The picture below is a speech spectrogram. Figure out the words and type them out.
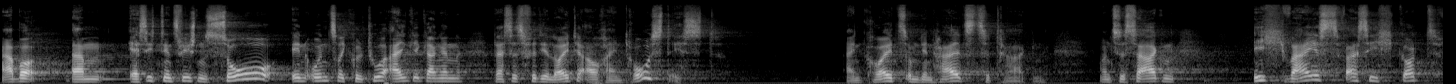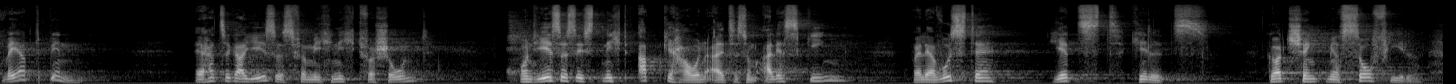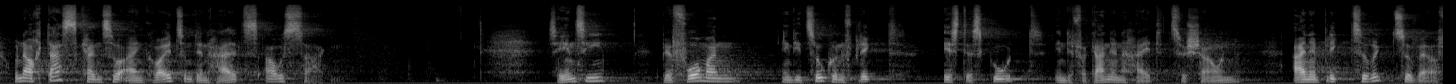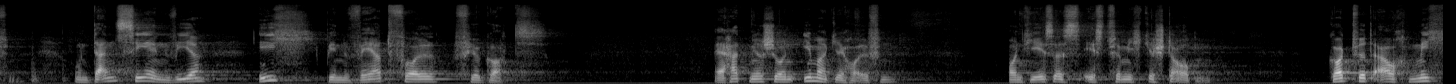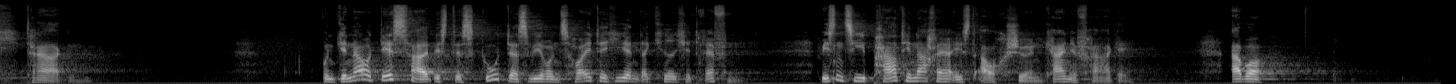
Aber ähm, es ist inzwischen so in unsere Kultur eingegangen, dass es für die Leute auch ein Trost ist, ein Kreuz um den Hals zu tragen und zu sagen, ich weiß, was ich Gott wert bin. Er hat sogar Jesus für mich nicht verschont. Und Jesus ist nicht abgehauen, als es um alles ging, weil er wusste, jetzt gilt's. Gott schenkt mir so viel. Und auch das kann so ein Kreuz um den Hals aussagen. Sehen Sie, bevor man in die Zukunft blickt, ist es gut, in die Vergangenheit zu schauen, einen Blick zurückzuwerfen. Und dann sehen wir, ich bin wertvoll für Gott. Er hat mir schon immer geholfen und Jesus ist für mich gestorben. Gott wird auch mich tragen. Und genau deshalb ist es gut, dass wir uns heute hier in der Kirche treffen. Wissen Sie, Party nachher ist auch schön, keine Frage. Aber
